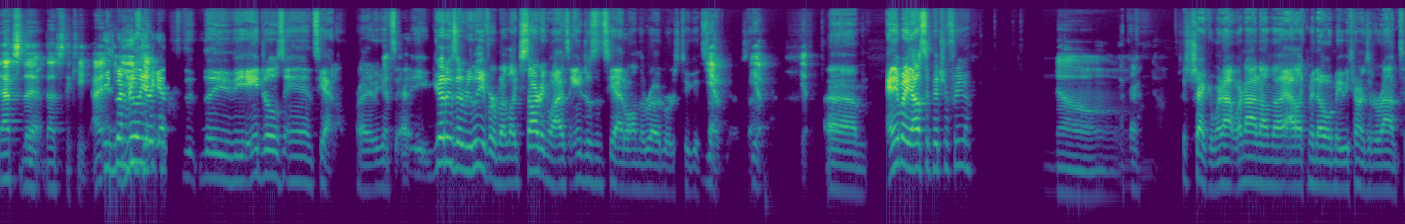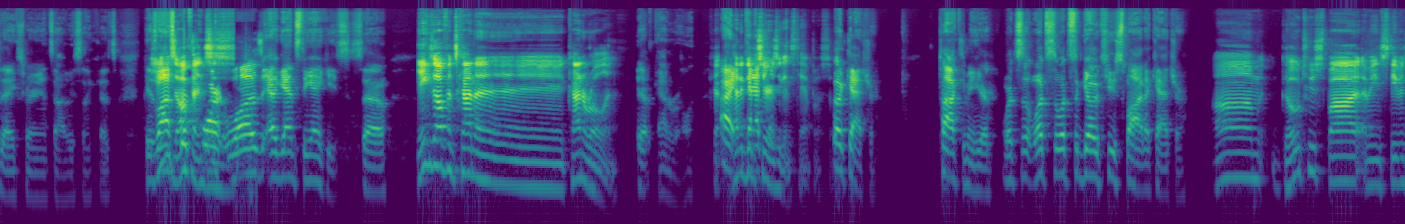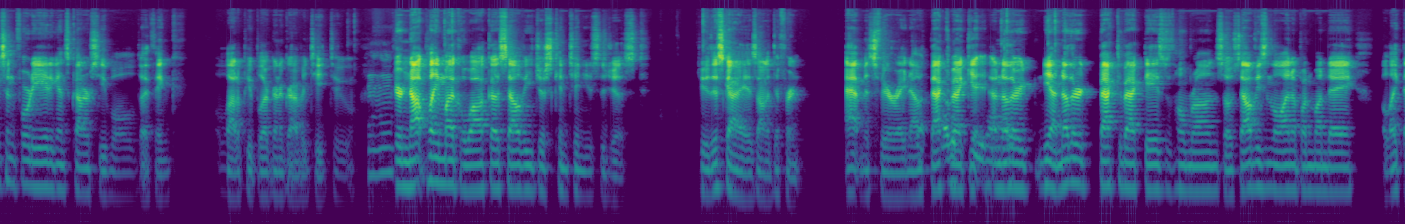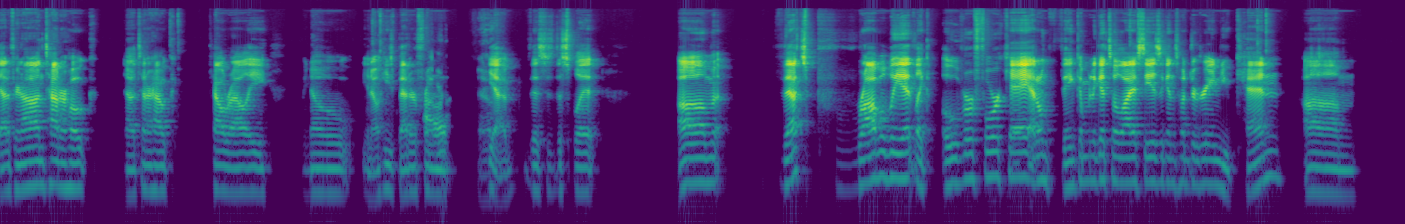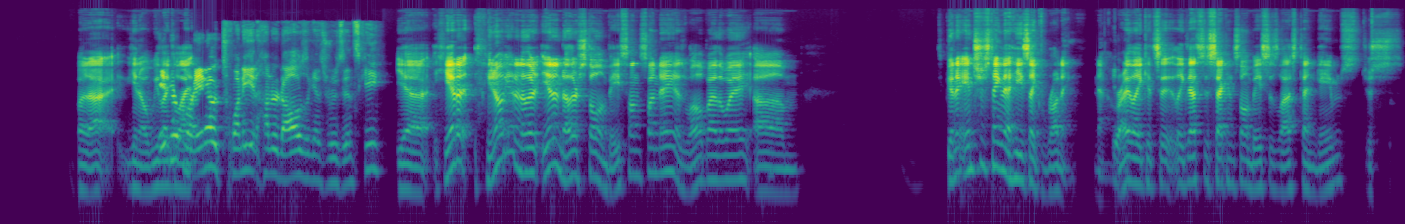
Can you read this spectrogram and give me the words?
that's the yeah. that's the key. I, he's been really did, good against the, the, the Angels and Seattle. Right against uh, good as a reliever, but like starting wise, Angels and Seattle on the road were his two good Yeah. Yep. Yep. Um. Anybody else a pitcher for you? No. Just checking. We're not we're not on the Alek Manoah maybe turns it around today experience, obviously, because his Yankees last offense is, was against the Yankees. So Yankees offense kind of kind of rolling. Yeah, kind of rolling. All right, had a good catcher. series against Tampa. So. Go catcher. Talk to me here. What's the what's the what's the go to spot at catcher? Um, go to spot. I mean, Stephenson forty eight against Connor Seabold. I think a lot of people are going to gravitate to. Mm-hmm. If you're not playing Michael Wacha, Salvi just continues to just, dude, this guy is on a different atmosphere right now. Back to back, get another yeah, another back to back days with home runs. So Salvi's in the lineup on Monday. I like that. If you're not on Tanner Houck, uh, Tanner Houck, Cal Raleigh, we know you know he's better from. Yeah. yeah, this is the split. Um, that's probably it. Like over 4K. I don't think I'm gonna get to Elias Diaz against Hunter Greene. You can. Um, but I, you know, we Gabriel like Moreno twenty eight hundred dollars against Rucinski. Yeah, he had a, you know, he had another, he had another stolen base on Sunday as well. By the way, um, it's gonna interesting that he's like running now, yeah. right? Like it's a, like that's the second stolen bases last ten games. Just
